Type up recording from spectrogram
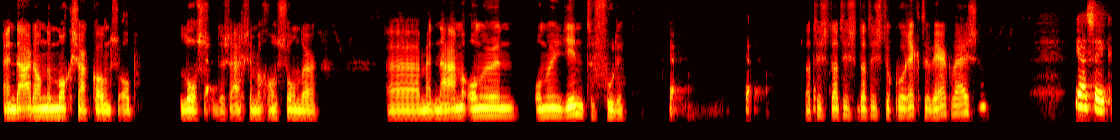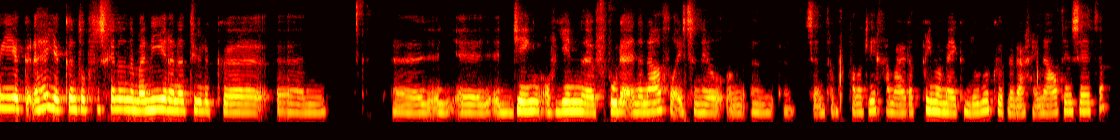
En daar dan de moxa cones op. Los. Ja. Dus eigenlijk zeg maar gewoon zonder, eh, met name om hun, om hun yin te voeden. Ja. Ja. Dat is, dat, is, dat is de correcte werkwijze? Ja, zeker. Je, je kunt op verschillende manieren natuurlijk eh, ehm, eh, eh, Jing of Yin eh, voeden. En de navel is een heel een, een, een centrum van het lichaam waar je dat prima mee kunt doen. We kunnen daar geen naald in zetten.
